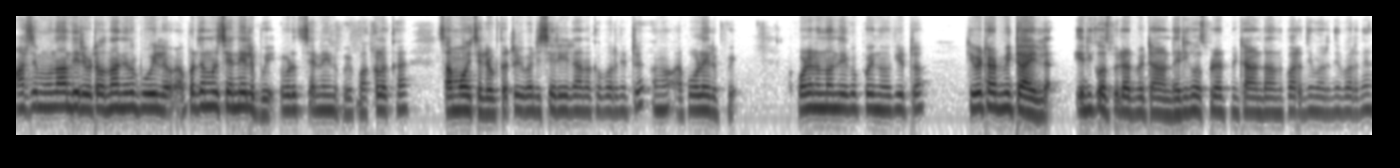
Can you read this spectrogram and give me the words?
മാർച്ച് മൂന്നാം തീയതി വിട്ട് ഒന്നാം തീയതി പോയില്ല. അപ്പോഴത്തെ നമ്മൾ ചെന്നൈയിൽ പോയി. ഇവിടെ ചെന്നൈയിൽ പോയി. മക്കളൊക്കെ സംഭവിച്ചല്ലോ ഇവിടുത്തെ ട്രീറ്റ്മെന്റ് ശരിയില്ല എന്നൊക്കെ പറഞ്ഞിട്ട് അങ്ങ് അപ്പോളയിൽ പോയി. അപ്പോളിൽ ഒന്നാം തീയതി പോയി നോക്കിയിട്ട് ഇവിടെ അഡ്മിറ്റ് ആയില്ല. എനിക്ക് ഹോസ്പിറ്റൽ അഡ്മിറ്റ് ആകണ്ട എനിക്ക് ഹോസ്പിറ്റൽ അഡ്മിറ്റ് ആകണ്ടെന്ന് പറഞ്ഞ് പറഞ്ഞ് പറഞ്ഞ്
